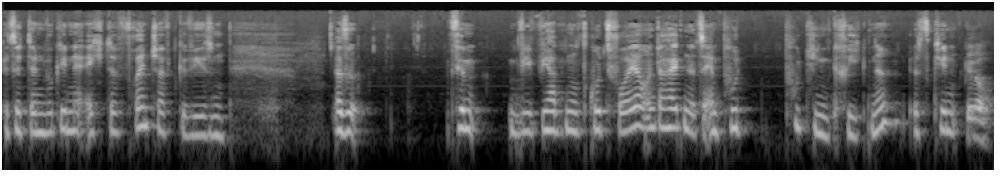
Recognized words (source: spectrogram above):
ist es dann wirklich eine echte Freundschaft gewesen. Also für, wir, wir hatten uns kurz vorher unterhalten, ist ein Putin-Krieg, ne? Ist kein, genau.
